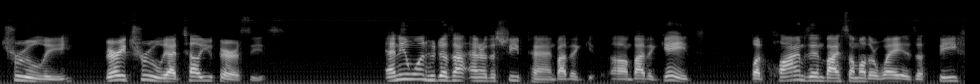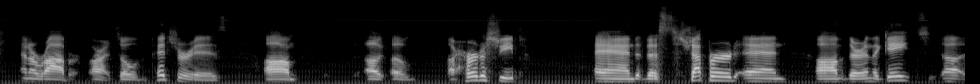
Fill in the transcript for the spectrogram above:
truly, very truly, I tell you, Pharisees, anyone who does not enter the sheep pen by the, um, by the gate, but climbs in by some other way, is a thief and a robber. All right, so the picture is um, a, a, a, herd of sheep, and this shepherd, and um, they're in the gate. Uh,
